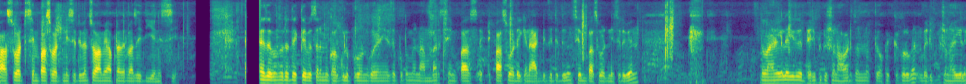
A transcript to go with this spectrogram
পাসওয়ার্ড সেম পাসওয়ার্ড নিচে দেবেন সো আমি আপনাদের মাঝে দিয়ে নিচ্ছি। বন্ধুরা দেখতে পেয়েছেন আমি ঘরগুলো পূরণ করে নিয়েছি। প্রথমে নাম্বার সেম পাস একটি পাসওয়ার্ড এখানে আট ডিজিটে দেবেন সেম পাসওয়ার্ড নিচে দেবেন। দেওয়া হয়ে গেলে যে ভেরিফিকেশন হওয়ার জন্য একটু অপেক্ষা করবেন। ভেরিফিকেশন হয়ে গেলে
